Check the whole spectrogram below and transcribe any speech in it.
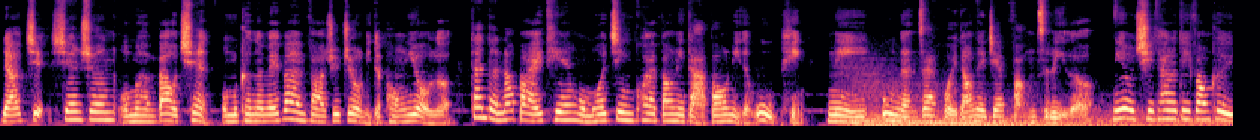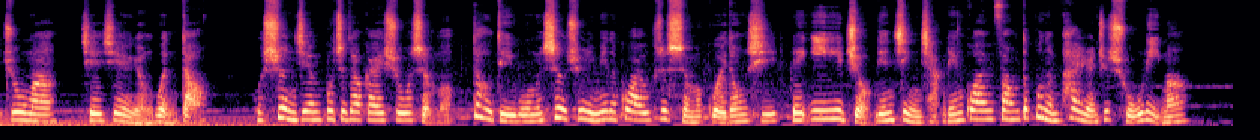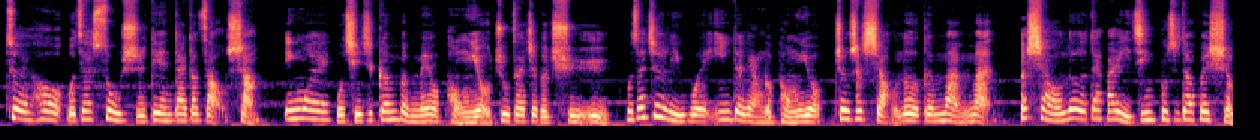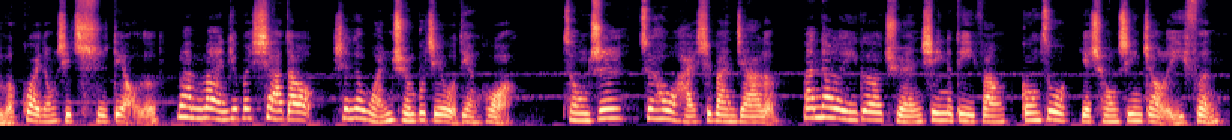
了解，先生，我们很抱歉，我们可能没办法去救你的朋友了。但等到白天，我们会尽快帮你打包你的物品。你不能再回到那间房子里了。你有其他的地方可以住吗？接线员问道。我瞬间不知道该说什么。到底我们社区里面的怪物是什么鬼东西？连一一九、连警察、连官方都不能派人去处理吗？最后，我在速食店待到早上，因为我其实根本没有朋友住在这个区域，我在这里唯一的两个朋友就是小乐跟曼曼，而小乐大概已经不知道被什么怪东西吃掉了，曼曼又被吓到，现在完全不接我电话。总之，最后我还是搬家了，搬到了一个全新的地方，工作也重新找了一份。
